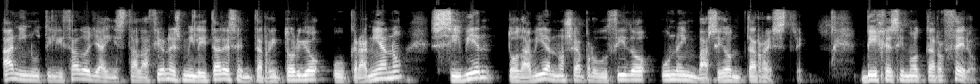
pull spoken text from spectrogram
han inutilizado ya instalaciones militares en territorio ucraniano, si bien todavía no se ha producido una invasión terrestre. Vigésimo tercero.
